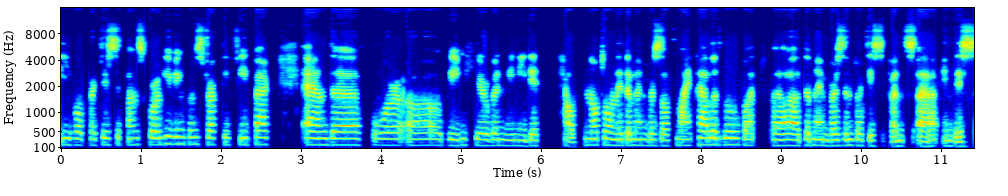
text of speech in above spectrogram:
EVO participants for giving constructive feedback and uh, for uh, being here when we needed help. Not only the members of my Padlet group, but uh, the members and participants in this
